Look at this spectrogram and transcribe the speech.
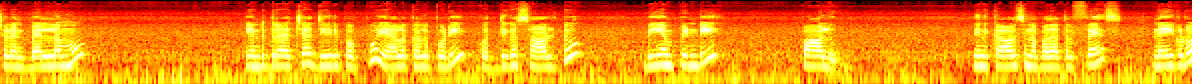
చూడండి బెల్లము ఎండు ద్రాక్ష జీడిపప్పు యాలకల పొడి కొద్దిగా సాల్టు బియ్యం పిండి పాలు. దీనికి కావాల్సిన పదార్థాలు ఫ్రెండ్స్ నెయ్యి కూడా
